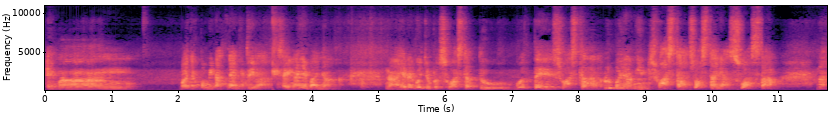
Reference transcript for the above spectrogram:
emang banyak peminatnya gitu ya. Saingannya banyak nah akhirnya gue coba swasta tuh. Gue tes swasta. Lu bayangin swasta swasta ya swasta. Nah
